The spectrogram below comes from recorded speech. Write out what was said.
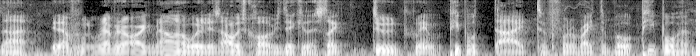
not, you know, whatever the argument. I don't know what it is. I always call it ridiculous. Like, dude, when people died to, for the right to vote. People have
